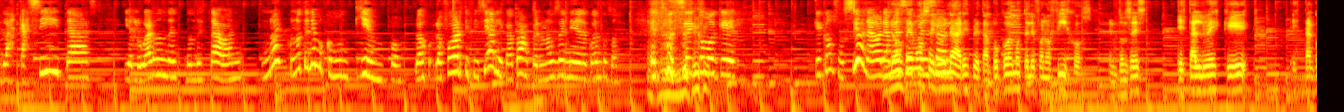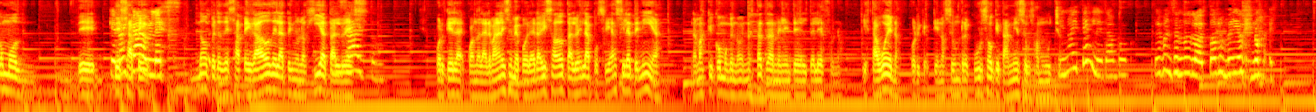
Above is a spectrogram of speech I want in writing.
las casitas y el lugar donde, donde estaban. No, hay- no tenemos como un tiempo. Los, los fuegos artificiales, capaz, pero no sé ni de cuántos son. Entonces, como que. Qué confusión ahora me no hace vemos pensar. celulares, pero tampoco vemos teléfonos fijos. Entonces, es tal vez que está como de, Que no hay desape- cables. No, pero desapegado de la tecnología, tal vez. Exacto. Porque la- cuando la hermana le dice me podría haber avisado, tal vez la posibilidad sí la tenía. Nada más que como que no, no está tan pendiente del teléfono. Y está bueno, porque que no sea un recurso que también se usa mucho. Y no hay tele tampoco. Estoy pensando en lo- todos los medios que no hay.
